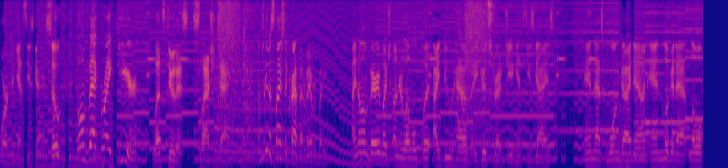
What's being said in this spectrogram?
work against these guys. So, going back right here, let's do this. Slash attack. I'm just to slash the crap out of everybody. I know I'm very much underleveled, but I do have a good strategy against these guys. And that's one guy down, and look at that, level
